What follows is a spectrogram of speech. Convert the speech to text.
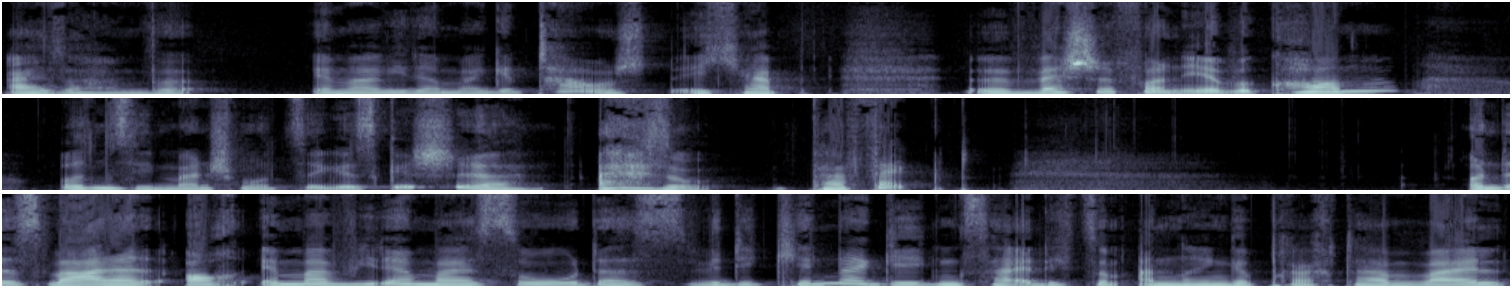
Also haben wir immer wieder mal getauscht. Ich habe äh, Wäsche von ihr bekommen und sie mein schmutziges Geschirr. Also perfekt. Und es war dann auch immer wieder mal so, dass wir die Kinder gegenseitig zum anderen gebracht haben, weil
